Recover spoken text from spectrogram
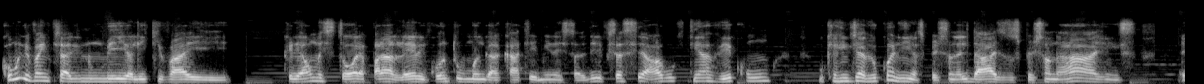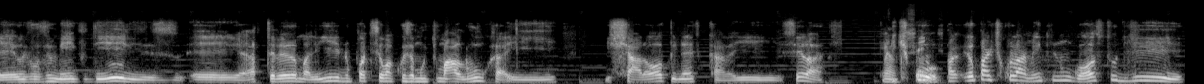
Como ele vai entrar ali num meio ali que vai. criar uma história paralela enquanto o mangaka termina a história dele, precisa ser algo que tenha a ver com o que a gente já viu com a anime, as personalidades dos personagens, é, o envolvimento deles, é, a trama ali, não pode ser uma coisa muito maluca e, e xarope, né, cara? E sei lá. Não, e, tipo, eu particularmente não gosto de.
